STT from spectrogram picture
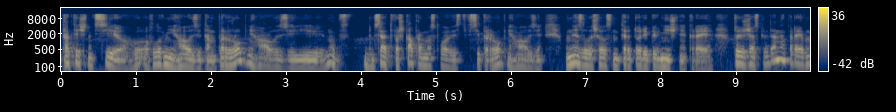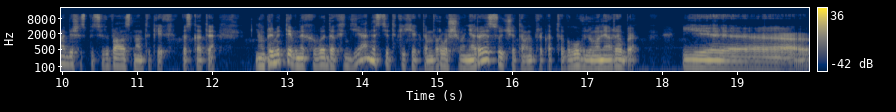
практично всі головні галузі, там переробні галузі, і, ну, ну, вся важка промисловість, всі переробні галузі, вони залишилися на території Північної Кореї. В той же час Південна Корея вона більше спеціалізувалася на таких, як би сказати, примітивних видах діяльності, таких як там вирощування рису, чи там, наприклад, виловлювання риби. І е,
